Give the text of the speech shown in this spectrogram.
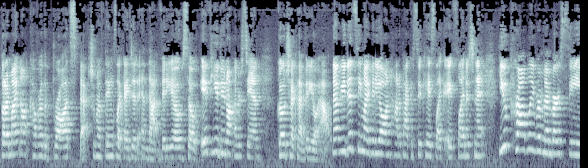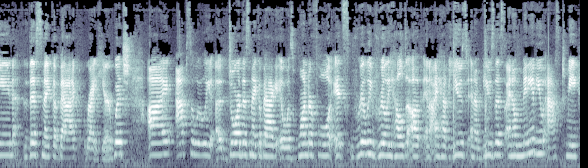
but I might not cover the broad spectrum of things like I did in that video. So if you do not understand, go check that video out. Now, if you did see my video on how to pack a suitcase like a flight attendant, you probably remember seeing this makeup bag right here, which I absolutely adore this makeup bag. It was wonderful. It's really, really held up and I have used and abused this. I know many of you asked me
